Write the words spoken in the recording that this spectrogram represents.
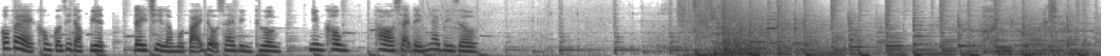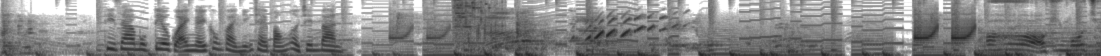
Có vẻ không có gì đặc biệt, đây chỉ là một bãi đậu xe bình thường, nhưng không, Thor sẽ đến ngay bây giờ. Thì ra mục tiêu của anh ấy không phải những trái bóng ở trên bàn. Oh, kimochi.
